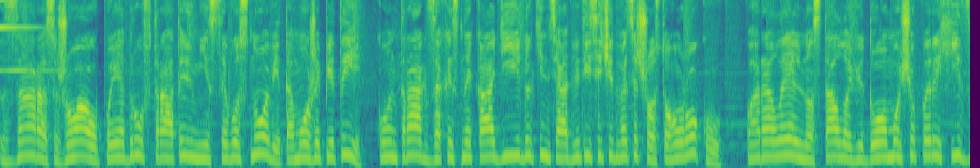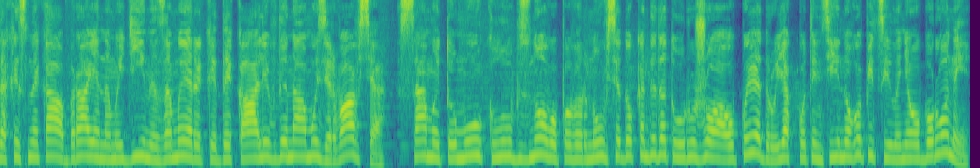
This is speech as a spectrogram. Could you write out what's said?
Зараз Жоао Педру втратив місце в основі та може піти. Контракт захисника діє до кінця 2026 року. Паралельно стало відомо, що перехід захисника Брайана Медіни з Америки Декалі в Динамо зірвався. Саме тому клуб знову повернувся до кандидатуру Жоао Педру як потенційного підсилення оборони.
